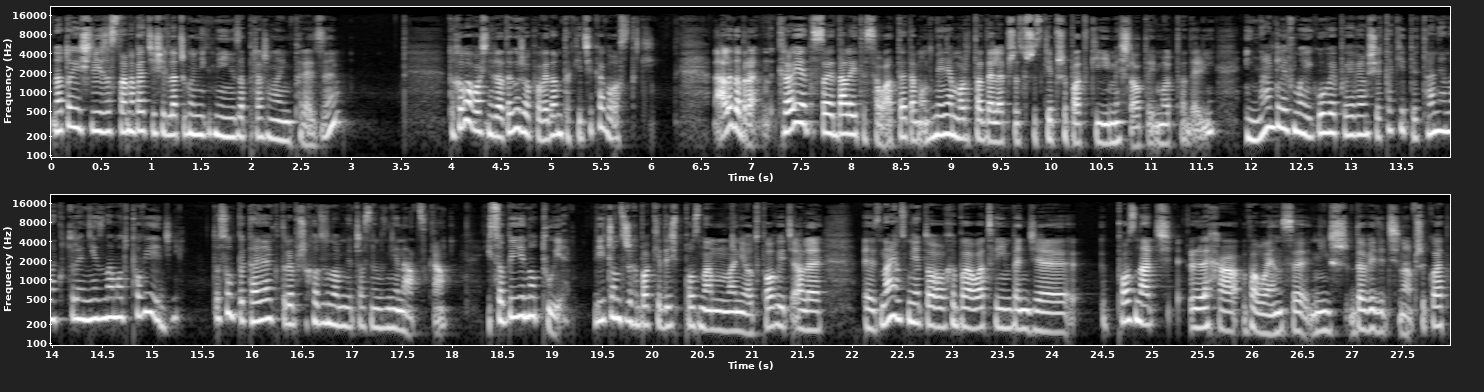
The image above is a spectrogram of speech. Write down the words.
No to jeśli zastanawiacie się, dlaczego nikt mnie nie zaprasza na imprezy, to chyba właśnie dlatego, że opowiadam takie ciekawostki. Ale dobra, kroję sobie dalej tę sałatę, tam odmieniam mortadelę przez wszystkie przypadki i myślę o tej mortadeli i nagle w mojej głowie pojawiają się takie pytania, na które nie znam odpowiedzi. To są pytania, które przychodzą do mnie czasem z nienacka i sobie je notuję. Licząc, że chyba kiedyś poznam na nie odpowiedź, ale e, znając mnie, to chyba łatwiej im będzie poznać Lecha Wałęsę niż dowiedzieć się na przykład,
